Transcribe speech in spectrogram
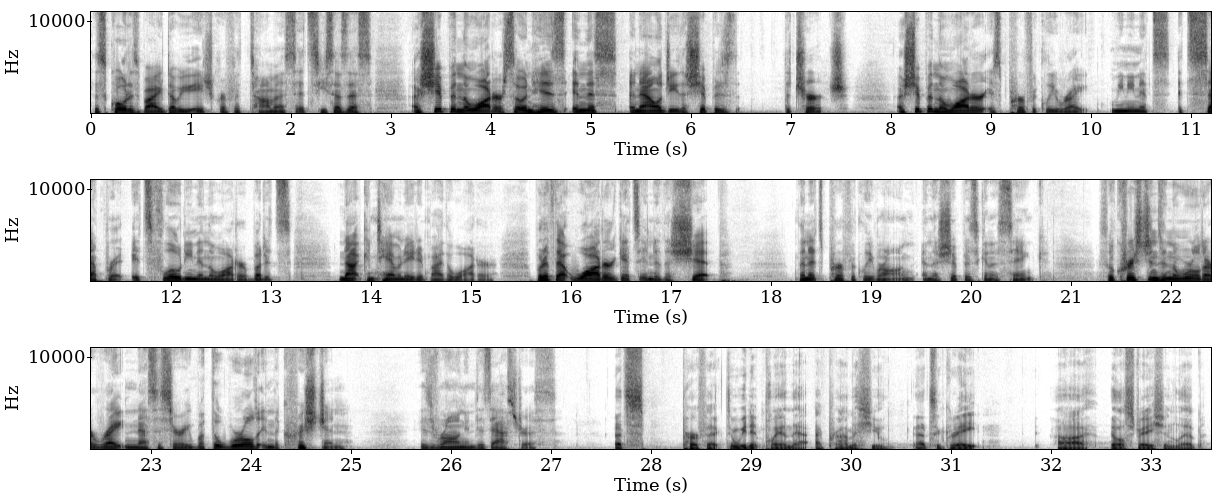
This quote is by W.H. Griffith Thomas. It's he says this: "A ship in the water." So in his in this analogy, the ship is the church. A ship in the water is perfectly right, meaning it's it's separate. It's floating in the water, but it's not contaminated by the water. But if that water gets into the ship, then it's perfectly wrong and the ship is going to sink. So Christians in the world are right and necessary, but the world in the Christian is wrong and disastrous. That's perfect. And we didn't plan that. I promise you. That's a great uh, illustration, Lib.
